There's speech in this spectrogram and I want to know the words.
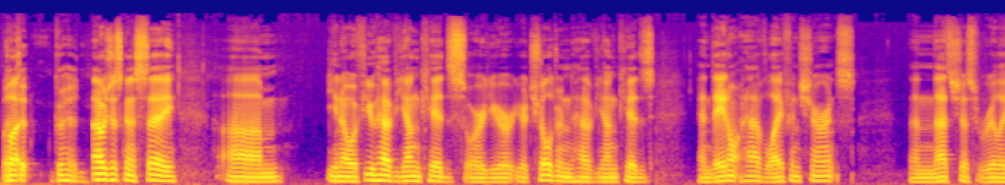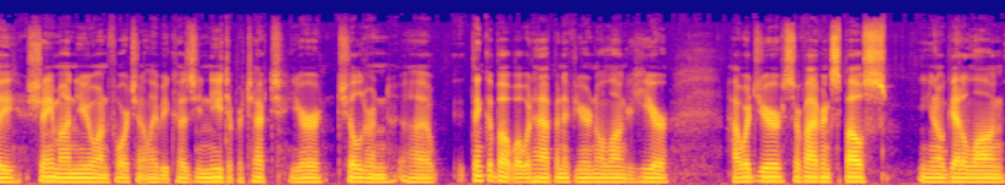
But, But- the, go ahead. I was just going to say, um, you know, if you have young kids or your your children have young kids and they don't have life insurance, then that's just really shame on you, unfortunately, because you need to protect your children. Uh, think about what would happen if you're no longer here. How would your surviving spouse, you know, get along?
